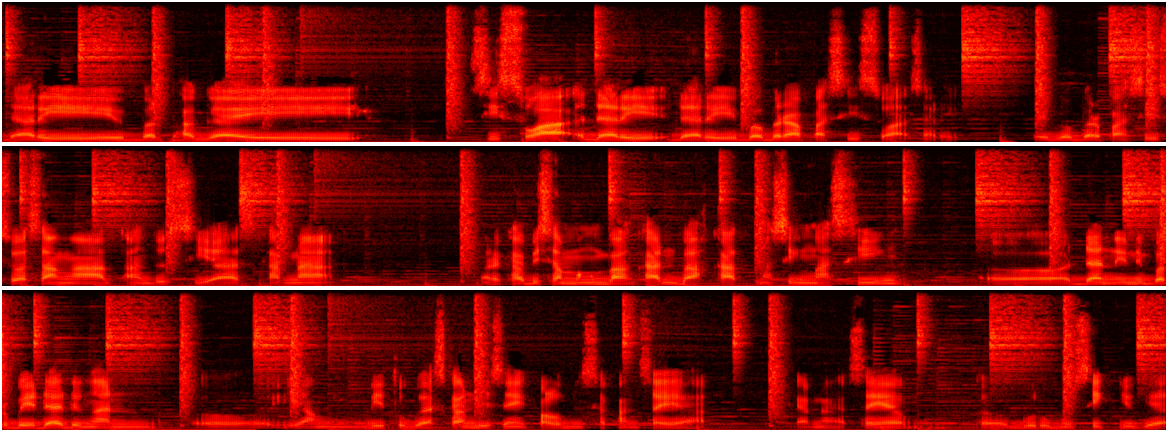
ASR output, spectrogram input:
dari berbagai siswa dari dari beberapa siswa sorry dari beberapa siswa sangat antusias karena mereka bisa mengembangkan bakat masing-masing uh, dan ini berbeda dengan uh, yang ditugaskan biasanya kalau misalkan saya karena saya uh, guru musik juga.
